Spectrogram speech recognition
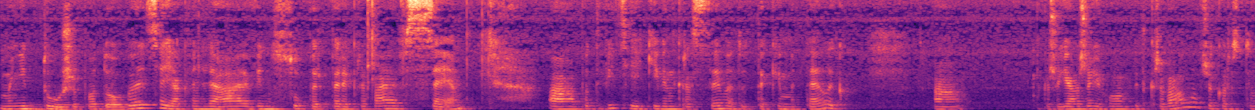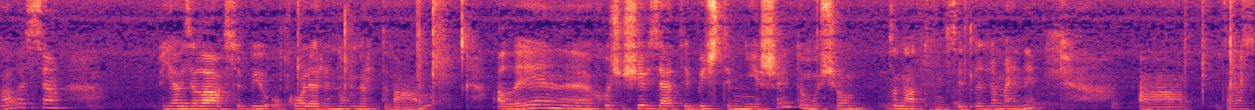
Мені дуже подобається, як він лягає, він супер перекриває все. А, подивіться, який він красивий, тут такий метелик. А, кажу, я вже його відкривала, вже користувалася. Я взяла собі у кольорі номер 2, але е, хочу ще взяти більш темніший, тому що занадто він світлий для мене. А, зараз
